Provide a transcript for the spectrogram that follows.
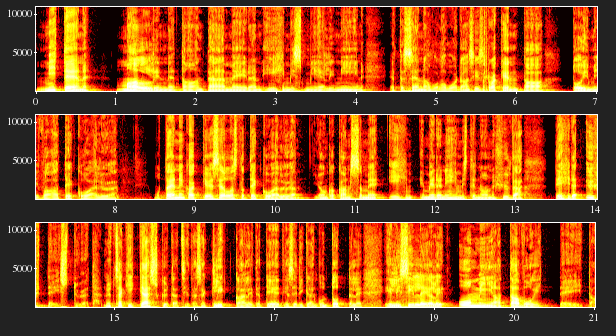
miten mallinnetaan tämä meidän ihmismieli niin, että sen avulla voidaan siis rakentaa toimivaa tekoälyä, mutta ennen kaikkea sellaista tekoälyä, jonka kanssa me, meidän ihmisten on hyvä tehdä yhteistyötä. Nyt säkin käskytät sitä, sä klikkailit ja teet ja se ikään kuin tottelee. Eli sille ei ole omia tavoitteita.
